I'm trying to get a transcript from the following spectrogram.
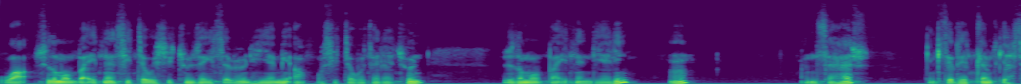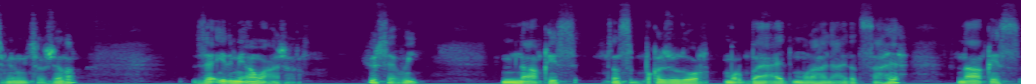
وجذر مربع اثنان ستة وستون زائد سبعون هي مئة وستة وثلاثون. جذر مربع اثنان ديالي منساهاش كاين كتير ديال التلاميذ كيحسب لهم يساوي الجذر زائد مئة وعشرة. يساوي ناقص تنسبق الجذور مربعات موراها العدد الصحيح. ناقص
